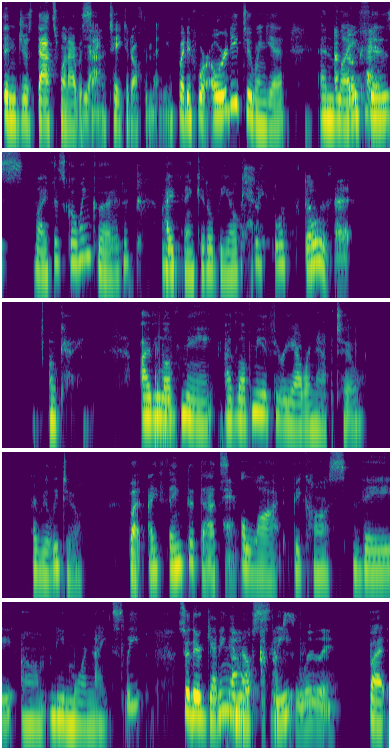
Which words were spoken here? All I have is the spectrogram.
then just that's when I was Yeah. saying take it off the menu. But if we're already doing it and life Okay. is life is going good, I think it'll be Let's okay. just let's go with it. Okay. I love me. I love me a three hour nap too. I really do. But I think that that's Okay. a lot because they um, need more night sleep. So they're getting Oh, enough sleep, Absolutely. but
